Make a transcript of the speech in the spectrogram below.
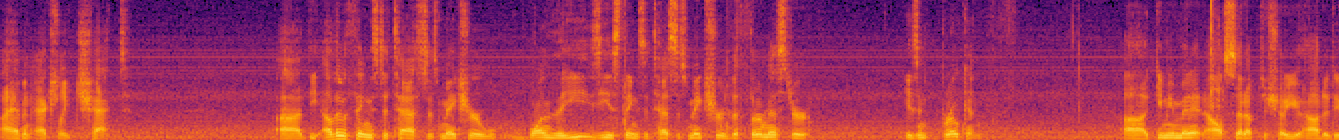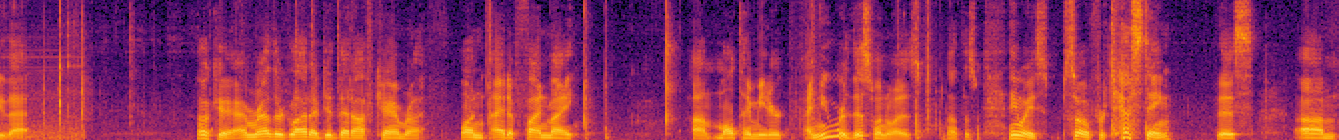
I haven't actually checked. Uh, the other things to test is make sure, one of the easiest things to test is make sure the thermistor isn't broken. Uh, give me a minute I'll set up to show you how to do that. Okay, I'm rather glad I did that off camera. One, I had to find my um, multimeter. I knew where this one was, not this one. Anyways, so for testing this, um,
